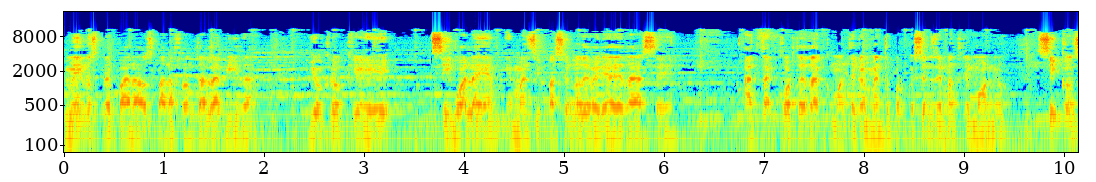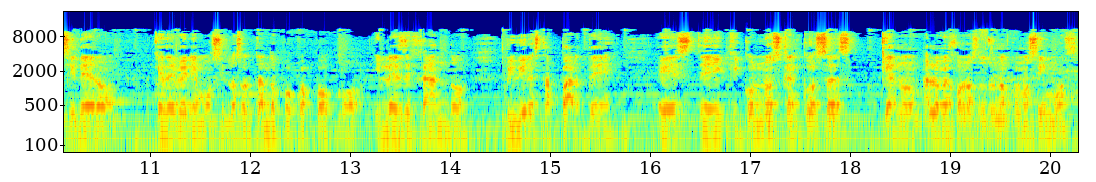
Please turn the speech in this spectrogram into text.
menos preparados para afrontar la vida. Yo creo que si igual la em, emancipación no debería de darse a tan corta edad como anteriormente por cuestiones de matrimonio, sí considero que deberíamos irlo soltando poco a poco, irles dejando vivir esta parte este, que conozcan cosas que a, lo mejor nosotros no conocimos,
